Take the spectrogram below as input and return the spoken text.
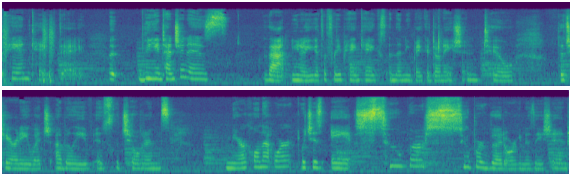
pancake day. But the intention is that you know you get the free pancakes and then you make a donation to the charity, which I believe is the Children's Miracle Network, which is a super, super good organization.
